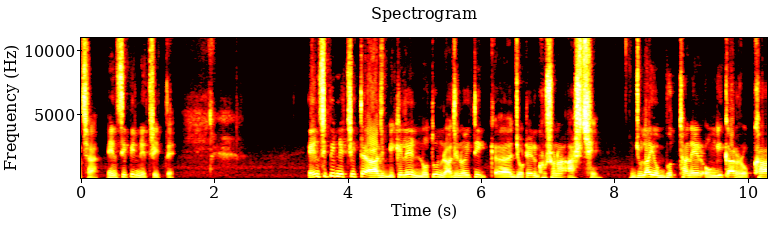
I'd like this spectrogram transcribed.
আচ্ছা এনসিপির নেতৃত্বে। এনসিপির নেতৃত্বে আজ বিকেলে নতুন রাজনৈতিক জোটের ঘোষণা আসছে। জুলাই অভ্যুত্থানের অঙ্গীকার রক্ষা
